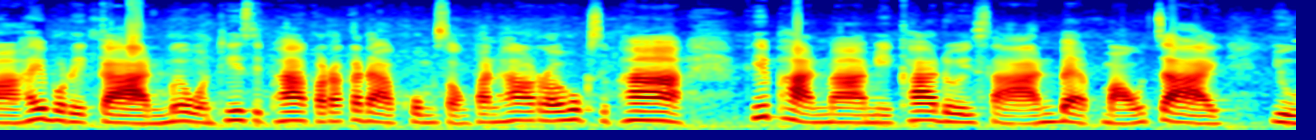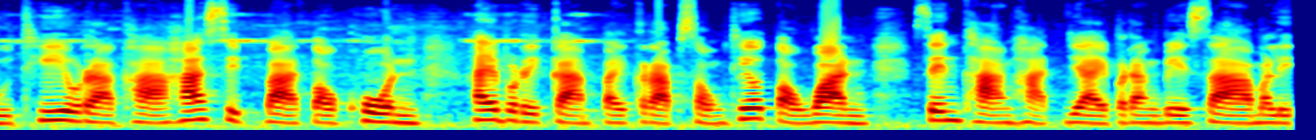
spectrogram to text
มาให้บริการเมื่อวันที่ 15 กรกฎาคม 2565 ที่ผ่านมามีค่าโดยสารแบบเหมาจ่ายอยู่ที่ราคา 50 บาทต่อคน ให้บริการไปกลับ 2 เที่ยวต่อวัน เส้นทางหัดใหญ่ประดังเบซามาเล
